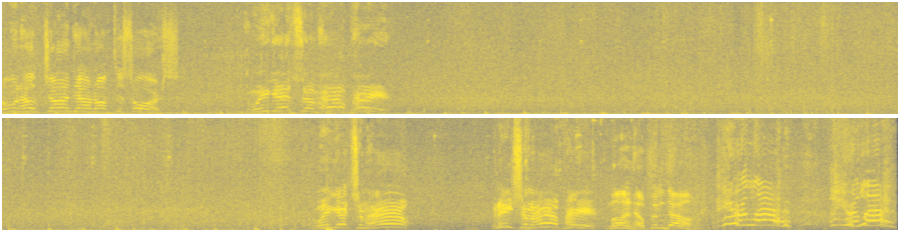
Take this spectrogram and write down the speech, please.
Someone help John down off this horse. Can we get some help here? Can we get some help? We need some help here. Come on, help him down. You're alive! You're alive!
